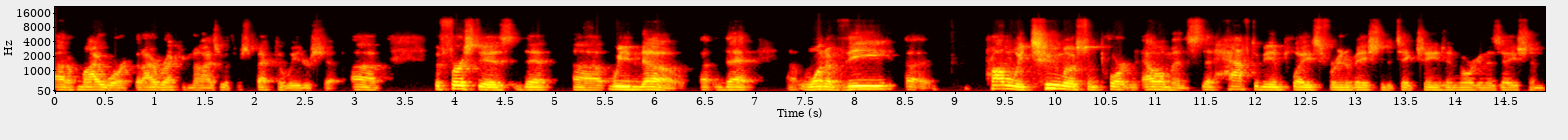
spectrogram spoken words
out of my work that I recognize with respect to leadership. Uh, the first is that uh, we know uh, that uh, one of the probably two most important elements that have to be in place for innovation to take change in an organization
